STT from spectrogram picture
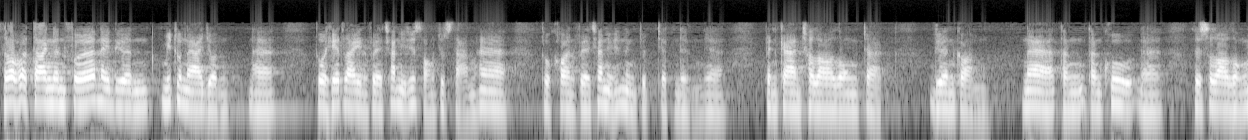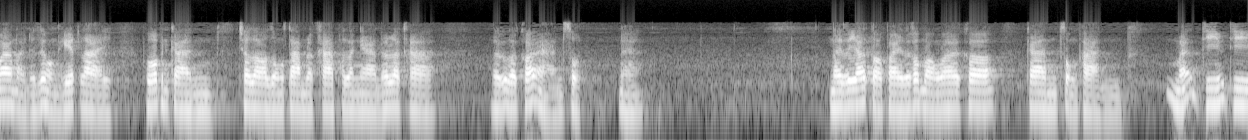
สำหรับอัตราเงินเฟ้อในเดือนมิถุนายนนะฮะตัว headline inflation อยู่ที่ 2.35 ตัว core inflation อยู่ที่ 1.71 เนี่ยเป็นการชะลอลงจากเดือนก่อนหน้าทั้งทั้งคู่นะฮะจะชะลอลงมากหน่อยในเรื่องของ headline เพราะว่าเป็นการชะลอลงตามราคาพลังงานและราคาแล้วแล้วก็อาหารสด นะในระยะต่อไปเราก็มองว่าก็การส่งผ่านที่ที่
